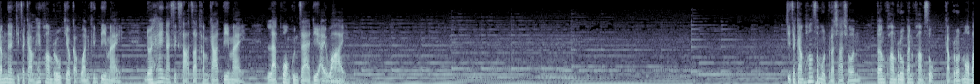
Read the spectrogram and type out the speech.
ดำเนินกิจกรรมให้ความรู้เกี่ยวกับวันขึ้นปีใหม่ โดยให้นักศึกษาจัดทำการ์ดปีใหม่ และพวงกุญแจ DIY กิจกรรมห้องสมุดประชาชน เติมความรู้เป็นความสุขกับรถโมบ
